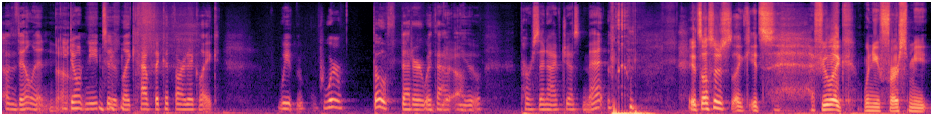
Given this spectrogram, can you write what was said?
a villain. No. You don't need to, like, have the cathartic, like, we, we're both better without Yeah. you, person I've just met. It's also just like it's. I feel like when you first meet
